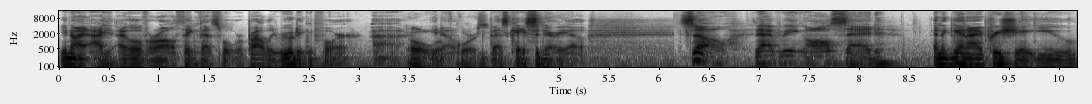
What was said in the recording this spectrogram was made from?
You know, I, I, I overall think that's what we're probably rooting for. Uh, Oh, you of know, course. best case scenario. So that being all said, and again, I appreciate you.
